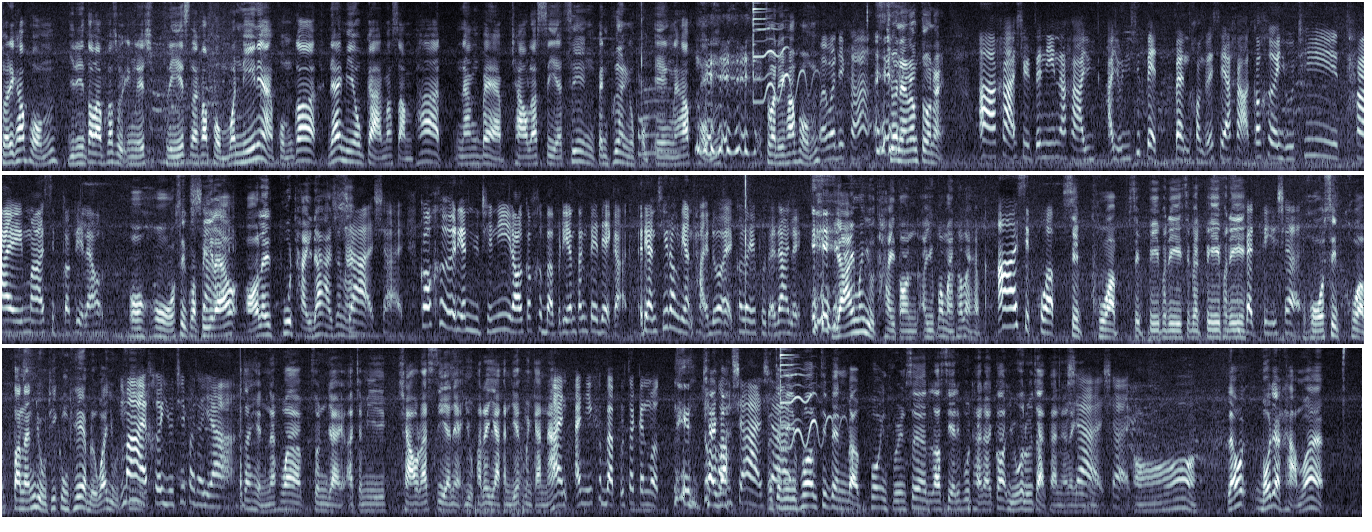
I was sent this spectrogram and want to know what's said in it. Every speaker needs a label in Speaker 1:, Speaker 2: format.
Speaker 1: สวัสดีครับผม ยินดีต้อนรับเข้าสู่ English Please นะครับผมวันนี้เนี่ยผมก็ได้มีโอกาสมาสัมภาษณ์นางแบบชาวรัสเซีย ซึ่งเป็นเพื่อนของผมเองนะครับผม สวัสดีครับผม
Speaker 2: สวัสดีค่ะ
Speaker 1: ช่วยแนะนำตัวหน่อย
Speaker 2: อ่าค่ะชื่อเจนนี่นะคะอายุ 21 เป็นคนรัสเซียค่ะ ก็เคยอยู่ที่ไทยมา 10 กว่าปีแล้ว
Speaker 1: โอ้โหสิบกว่าปี
Speaker 2: ใช่
Speaker 1: แล้ว อ๋อเลยพูดไทยได้ใช่ไหม
Speaker 2: ใช่ใช่ก็คือเรียนอยู่ที่นี่แล้วก็คือแบบเรียนตั้งแต่เด็กอะเรียนที่โรงเรียนไทยด้วยก็เลยพูดได้เลย
Speaker 1: ย้ายมาอยู่ไทยตอนอายุประมาณเท่าไหร่ครับ
Speaker 2: อ่าสิบขวบ
Speaker 1: 10ขวบ10ปีพอดี11ปีพอดี
Speaker 2: แปดปีใช่
Speaker 1: โอ้โห10ขวบ ตอนนั้นอยู่ที่กรุงเทพหรือว่าอยู่ที่
Speaker 2: ไม่เคยอยู่ที่พัทยา
Speaker 1: ก็จะเห็นนะว่าส่วนใหญ่อาจจะมีชาวรัสเซียเนี่ยอยู่พัทยากันเยอะเหมือนกันนะ
Speaker 2: อันอันนี้คือแบบรู้จักกันหมดทุก
Speaker 1: ใช่
Speaker 2: ค
Speaker 1: ปะ
Speaker 2: นใช่
Speaker 1: มัน
Speaker 2: ใช่
Speaker 1: จะมีพวกที่เป็นแบบพวกอินฟลูเอนเซอร์รัสเซียที่พูดไทยได้ก็ยูก็รู้จักกันอะไรอย่าง
Speaker 2: ใช่
Speaker 1: เงี้ย
Speaker 2: ใช่
Speaker 1: อ๋อแล้วโบ๊ทอยากถามว่า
